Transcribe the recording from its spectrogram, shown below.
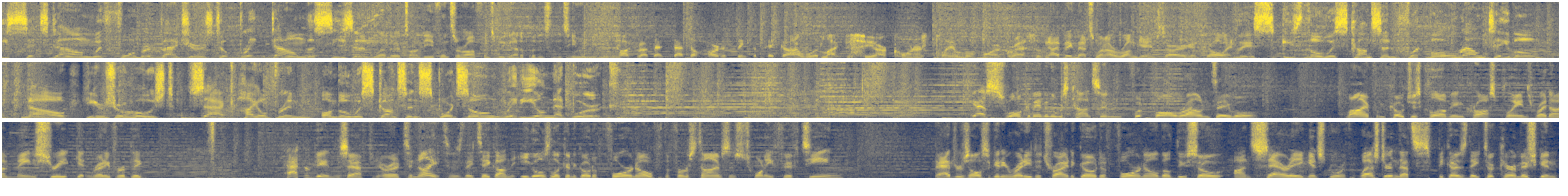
He sits down with former Badgers to break down the season. Whether it's on defense or offense, we got to put it to the team immediately. We talked about that. That's the hardest thing to pick up. I would like to see our corners play a little more aggressive. And I think that's when our run game started going. This is the Wisconsin Football Roundtable. Now, here's your host, Zach Heilprin, on the Wisconsin Sports Zone Radio Network. Yes, welcome into the Wisconsin Football Roundtable. Live from Coaches Club in Cross Plains, right on Main Street, getting ready for a big Packer game this afternoon or tonight as they take on the Eagles, looking to go to four and zero for the first time since 2015. Badgers also getting ready to try to go to four and zero. They'll do so on Saturday against Northwestern. That's because they took care of Michigan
